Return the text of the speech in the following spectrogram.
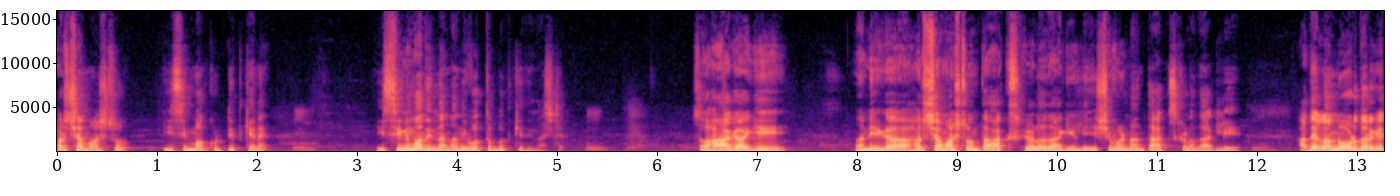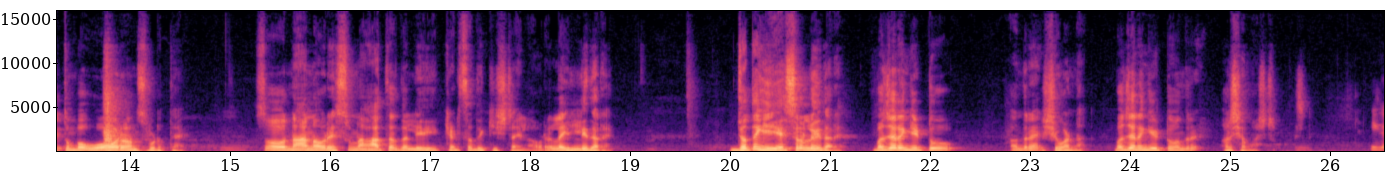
ಹರ್ಷ ಮಾಸ್ಟ್ರು ಈ ಸಿನಿಮಾ ಕೊಟ್ಟಿದ್ಕೇನೆ ಈ ಸಿನಿಮಾದಿಂದ ನಾನು ಇವತ್ತು ಬದುಕಿದ್ದೀನಿ ಅಷ್ಟೇ. ಸೊ ಹಾಗಾಗಿ ನಾನೀಗ ಹರ್ಷ ಮಾಸ್ಟ್ರು ಅಂತ ಹಾಕ್ಸ್ಕೊಳ್ಳೋದಾಗಿರಲಿ ಶಿವಣ್ಣ ಅಂತ ಹಾಕ್ಸ್ಕೊಳ್ಳೋದಾಗಲಿ ಅದೆಲ್ಲ ನೋಡಿದವ್ರಿಗೆ ತುಂಬ ಓವರ್ ಅನಿಸ್ಬಿಡುತ್ತೆ. ಸೊ ನಾನು ಅವ್ರ ಹೆಸ್ರನ್ನ ಆ ಥರದಲ್ಲಿ ಕೆಡ್ಸೋದಕ್ಕೆ ಇಷ್ಟ ಇಲ್ಲ. ಅವರೆಲ್ಲ ಇಲ್ಲಿದ್ದಾರೆ. ಜೊತೆಗೆ ಈ ಹೆಸರಲ್ಲೂ ಇದ್ದಾರೆ. ಬಜರಂಗಿ ಟು ಅಂದರೆ ಶಿವಣ್ಣ. ಬಜರಂಗಿ ಟು ಅಂದರೆ ಹರ್ಷ ಮಾಸ್ಟರ್. ಈಗ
